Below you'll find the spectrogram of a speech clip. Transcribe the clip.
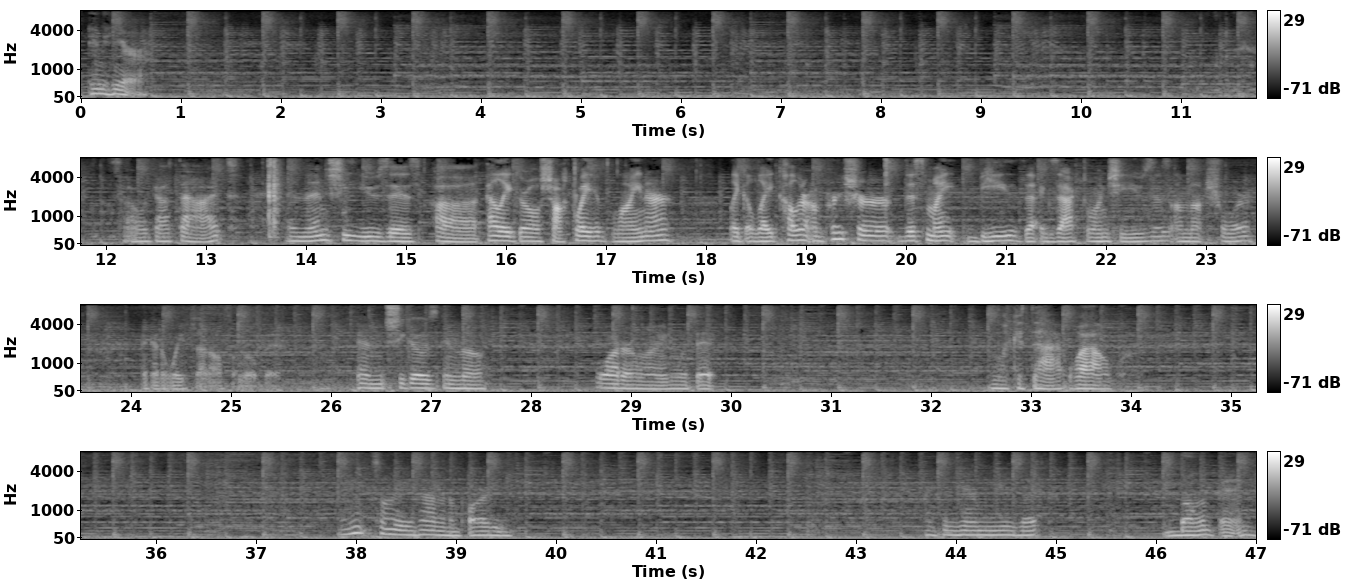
in here. So we got that. And then she uses a LA Girl Shockwave liner, like a light color. I'm pretty sure this might be the exact one she uses. I'm not sure. I gotta wipe that off a little bit. And she goes in the waterline with it. Look at that, wow. I think somebody's having a party. I can hear music bumping.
